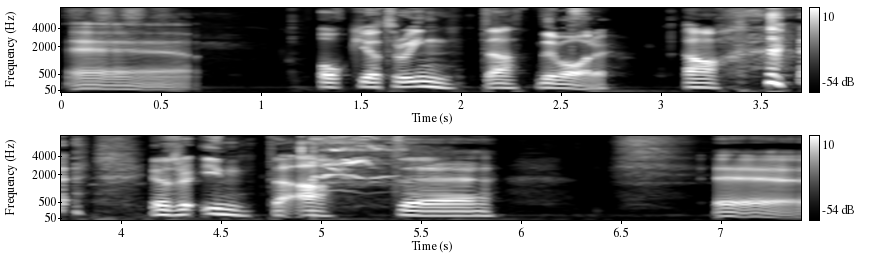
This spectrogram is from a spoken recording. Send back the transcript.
Eh, och jag tror inte att Det var det. Ja, jag tror inte att eh, eh,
